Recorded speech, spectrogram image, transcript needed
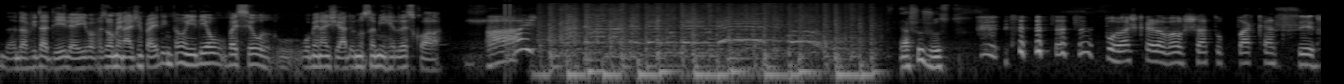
da, da vida dele aí, vai fazer uma homenagem pra ele, então ele é o- vai ser o, o homenageado no samba enredo da escola. Ai! Acho justo. Pô, eu acho carnaval chato pra caceta,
